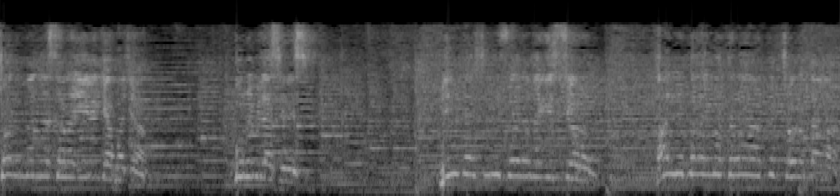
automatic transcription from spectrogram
Çorum ben de sana iyilik yapacağım. Bunu bilesiniz. Bir de şunu söylemek istiyorum. Halil Atalay artık Çorum'da var.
